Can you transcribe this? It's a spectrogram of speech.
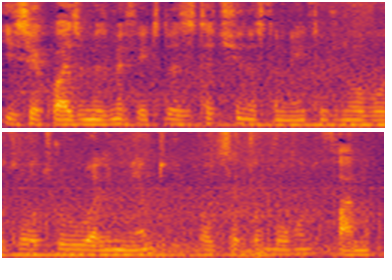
E isso é quase o mesmo efeito das estatinas também, então de novo outro, outro alimento que pode ser tão bom quanto o fármaco.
